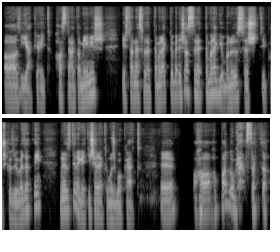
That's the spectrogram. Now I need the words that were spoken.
az iápjait használtam én is, és talán ezt vezettem a legtöbbet, és azt szerettem a legjobban az összes típus közül vezetni, mert ez tényleg egy kis elektromos gokárt. Ha, ha padlógáztat a,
